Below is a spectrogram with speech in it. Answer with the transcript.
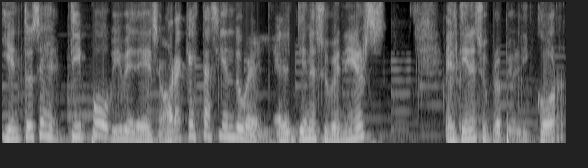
entonces el tipo vive de eso. Ahora, ¿qué está haciendo él? Él tiene souvenirs, él tiene su propio licor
